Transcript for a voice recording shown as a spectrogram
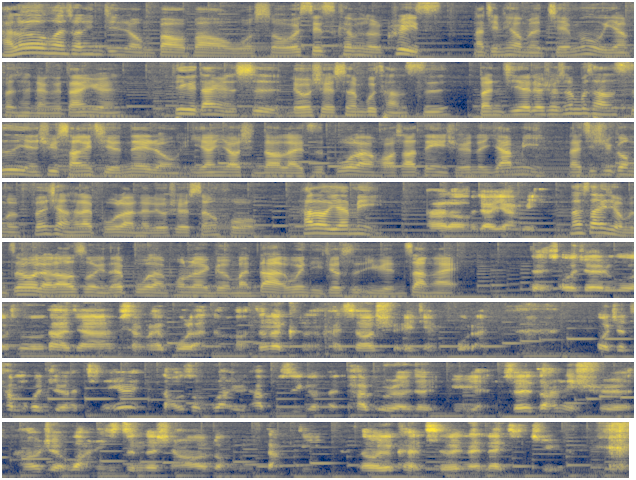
Hello，欢迎收听金融报报，我是 Oasis Capital 的 Chris。那今天我们的节目一样分成两个单元，第一个单元是留学生不藏私。本集的留学生不藏私延续上一集的内容，一样邀请到来自波兰华沙电影学院的 Yami 来继续跟我们分享他在波兰的留学生活。Hello，Yami。Hello，我叫 Yami。那上一集我们最后聊到说你在波兰碰到一个蛮大的问题，就是语言障碍。对，我觉得如果说大家想来波兰的话，真的可能还是要学一点波兰语。我觉得他们会觉得很亲切，因为老实说，波兰语它不是一个很 popular 的语言，所以当你学，他会觉得哇，你是真的想要融入当地。然后我就可能只会那那几句。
